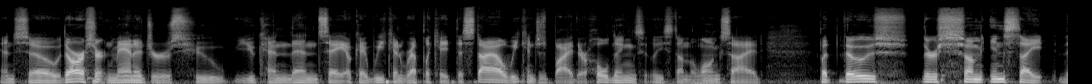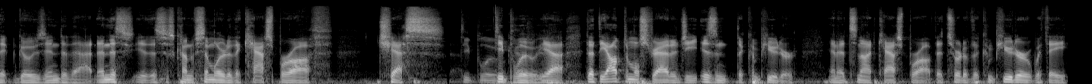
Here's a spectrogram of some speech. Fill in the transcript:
And so there are certain managers who you can then say, okay, we can replicate this style. We can just buy their holdings, at least on the long side. But those there's some insight that goes into that, and this this is kind of similar to the Kasparov chess Deep Blue. Deep Blue, yeah. That the optimal strategy isn't the computer and it's not Kasparov. It's sort of the computer with a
